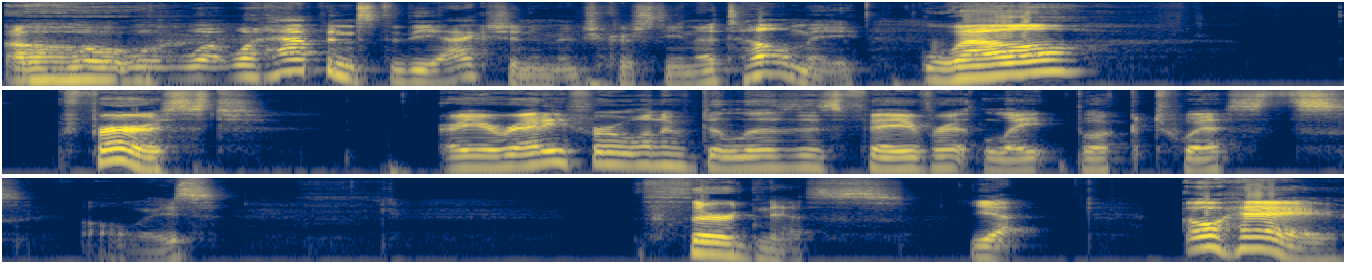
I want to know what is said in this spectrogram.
Oh. What, what, what happens to the action image, Christina? Tell me. well, first, are you ready for one of Deleuze's favorite late book twists? Always. Thirdness. Yeah. Oh hey,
